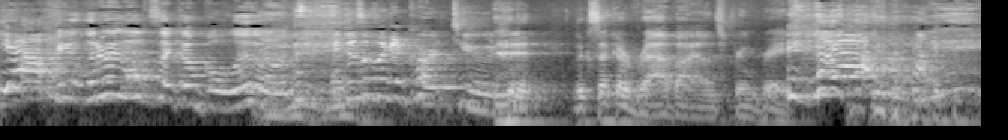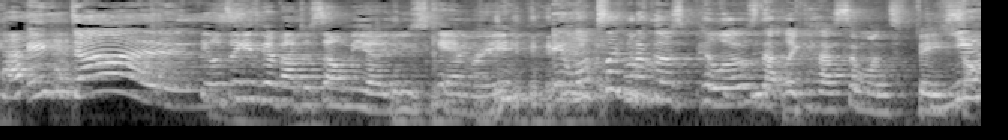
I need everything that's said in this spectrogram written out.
yeah. it literally looks like a balloon. It just looks like a cartoon. It looks like a rabbi on spring break. Yeah. It does. He looks like he's about to sell me a used Camry. It looks like one of those pillows that like has someone's face on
